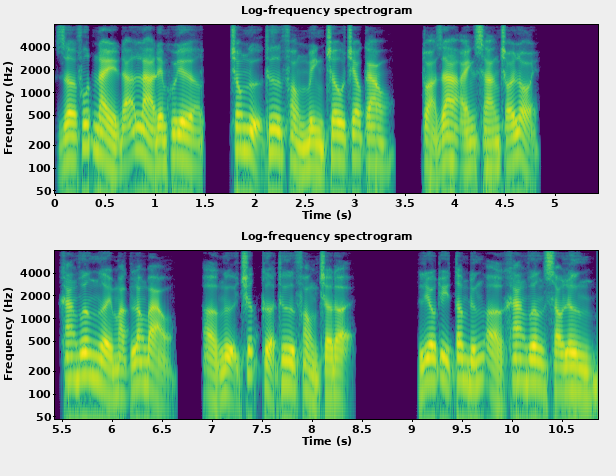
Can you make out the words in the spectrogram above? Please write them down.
Giờ phút này đã là đêm khuya, trong ngự thư phòng mình châu treo cao, tỏa ra ánh sáng chói lọi. Khang Vương người mặc long bảo, ở ngự trước cửa thư phòng chờ đợi. Liêu Tùy Tâm đứng ở Khang Vương sau lưng,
